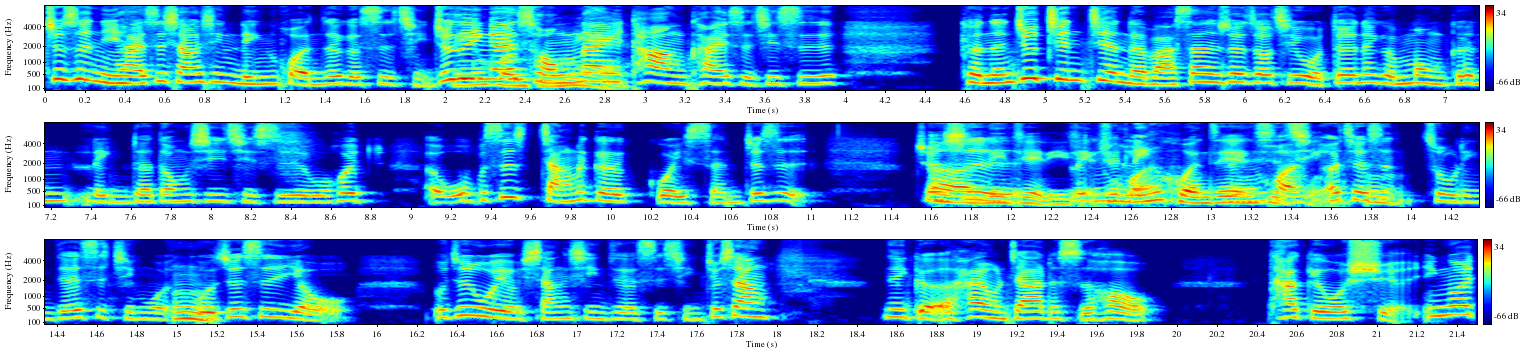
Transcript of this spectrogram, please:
就是你还是相信灵魂这个事情，就是应该从那一趟开始，其实可能就渐渐的吧。三十岁之后，其实我对那个梦跟灵的东西，其实我会呃，我不是讲那个鬼神，就是。就是理解理解，就灵魂这件事情，而且是祖灵这件事情，我我就是有，我就是我有相信这个事情。就像那个海永家的时候，他给我雪，因为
